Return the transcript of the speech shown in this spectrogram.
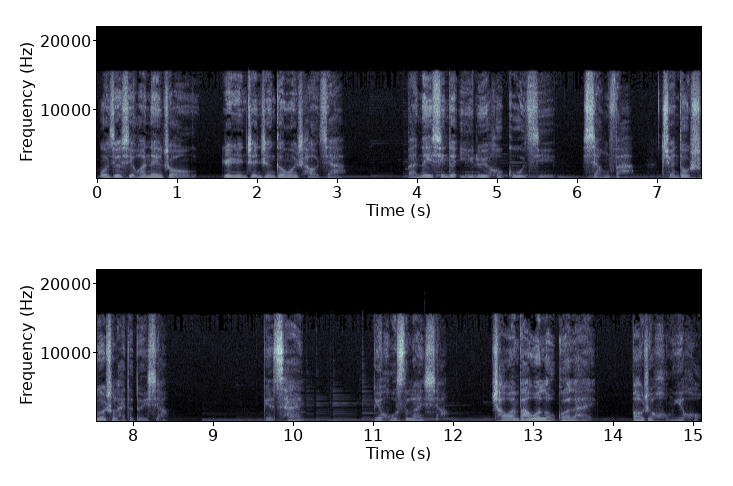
我就喜欢那种认认真真跟我吵架，把内心的疑虑和顾忌、想法全都说出来的对象。别猜，别胡思乱想，吵完把我搂过来，抱着哄一哄，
